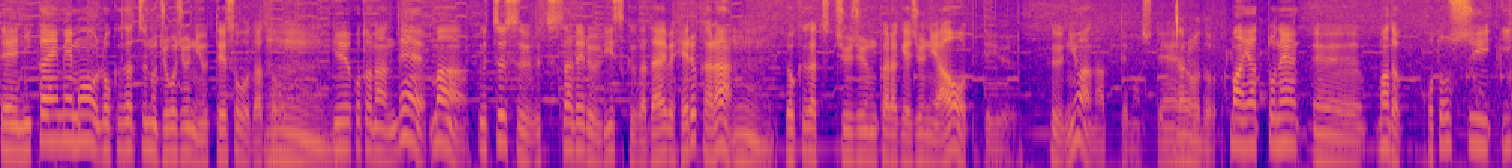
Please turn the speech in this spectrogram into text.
で2回目も6月の上旬に打てそうだとうん。いうことなんで、まあ移す移されるリスクがだいぶ減るから、うん。6月中旬から下旬に会おうっていう風にはなってましてなるほど。まあやっとね、えーまだ今年1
